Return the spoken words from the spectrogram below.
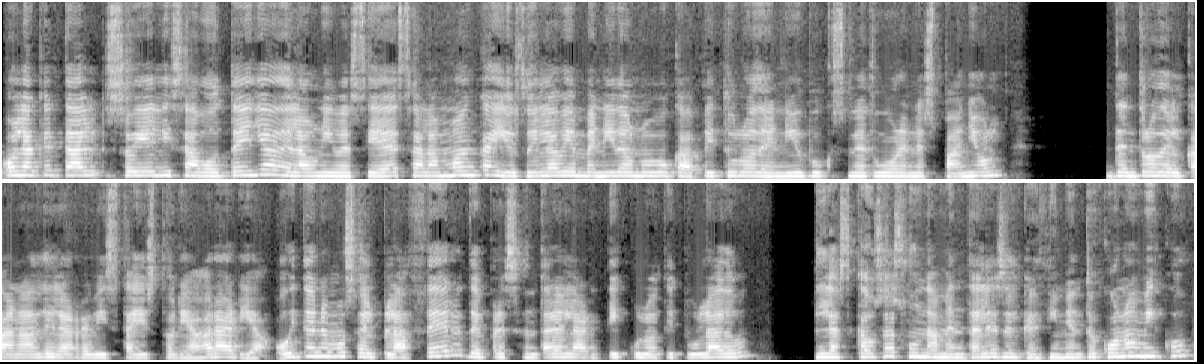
Hola, ¿qué tal? Soy Elisa Botella de la Universidad de Salamanca y os doy la bienvenida a un nuevo capítulo de New Books Network en español dentro del canal de la revista Historia Agraria. Hoy tenemos el placer de presentar el artículo titulado Las causas fundamentales del crecimiento económico,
